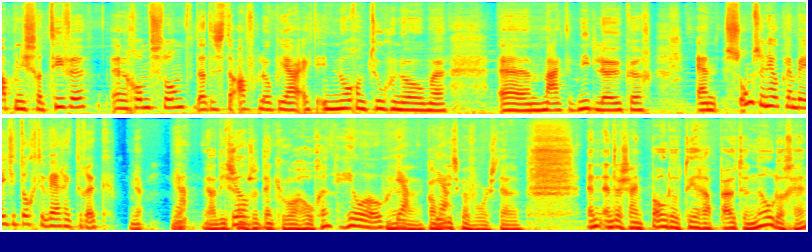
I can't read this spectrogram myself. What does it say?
administratieve eh, romslomp, dat is de afgelopen jaar echt enorm toegenomen. Ehm, maakt het niet leuker. En soms een heel klein beetje toch de werkdruk. Ja, ja. Ja. ja die is soms denk ik wel hoog, hè? Heel hoog, ja. daar kan me ja. iets bij voorstellen. En, en er zijn podotherapeuten nodig, hè?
